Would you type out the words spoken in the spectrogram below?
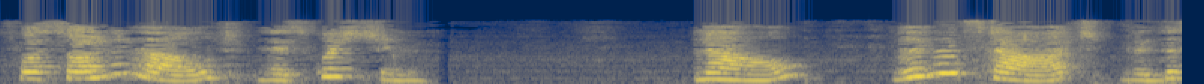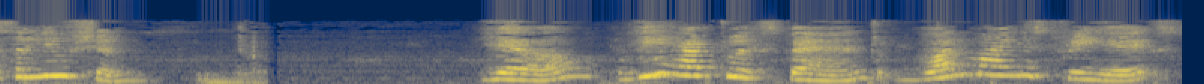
for solving out this question. Now we will start with the solution. Here we have to expand 1 minus 3x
